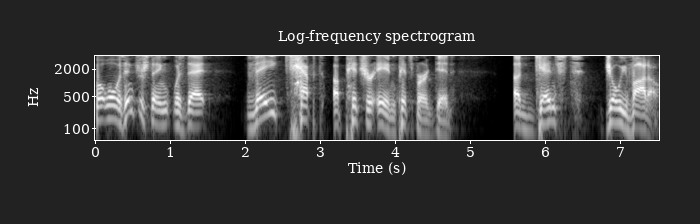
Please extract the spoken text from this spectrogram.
But what was interesting was that they kept a pitcher in. Pittsburgh did against Joey Votto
